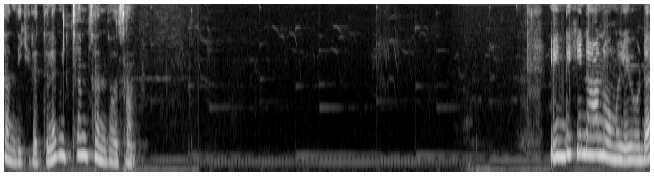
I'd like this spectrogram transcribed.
சந்திக்கிறதுல மிச்சம் சந்தோஷம். இன்றைக்கி நான் உங்களோட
